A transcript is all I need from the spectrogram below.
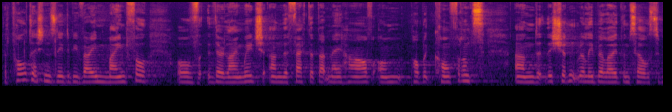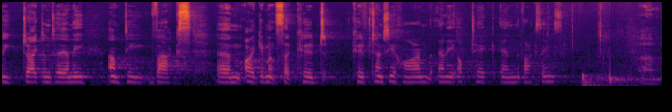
that politicians need to be very mindful of their language and the effect that that may have on public confidence and they shouldn't really be allowed themselves to be dragged into any anti-vax um, arguments that could, could potentially harm any uptake in the vaccines? Um,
